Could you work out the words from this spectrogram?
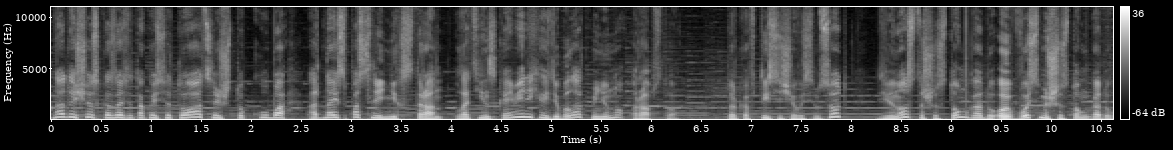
Надо еще сказать о такой ситуации, что Куба одна из последних стран Латинской Америки, где было отменено рабство. Только в 1896 году, ой, 86 году.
